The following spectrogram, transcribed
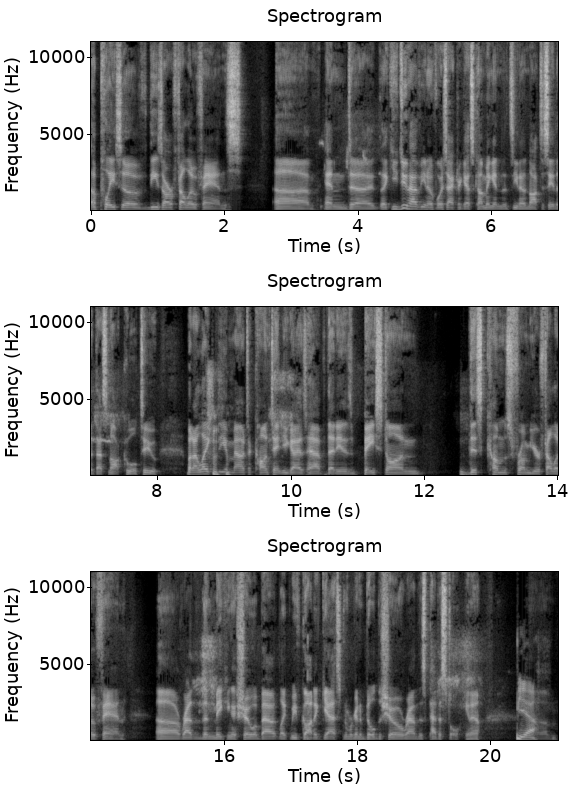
a place of these are fellow fans. Uh, and uh, like you do have you know voice actor guests coming, and it's you know not to say that that's not cool too. But I like the amount of content you guys have that is based on this comes from your fellow fan uh, rather than making a show about like we've got a guest and we're going to build the show around this pedestal. You know? Yeah. Um,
